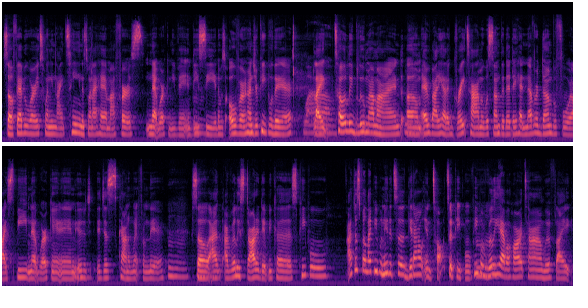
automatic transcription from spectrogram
So February 2019 is when I had my first networking event in DC, mm. and it was over 100 people there. Wow. Like totally blew my mind. Mm-hmm. Um, everybody had a great time. It was something that they had never done before, like speed networking, and it mm-hmm. it just kind of went from there. Mm-hmm. So I, I really started it because people, I just felt like people needed to get out and talk to people. People really have a hard time with like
